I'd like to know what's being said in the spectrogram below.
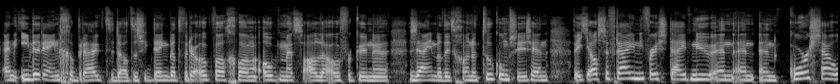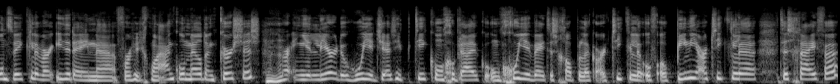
En iedereen gebruikte dat. Dus ik denk dat we er ook wel gewoon open met z'n allen over kunnen zijn dat dit gewoon de toekomst is. En weet je, als de Vrije Universiteit nu een, een, een course zou ontwikkelen waar iedereen uh, voor zich gewoon aan kon melden. Een cursus Mhm. waarin je leerde hoe je ChatGPT kon gebruiken om goede wetenschappelijke artikelen of opinieartikelen te schrijven.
